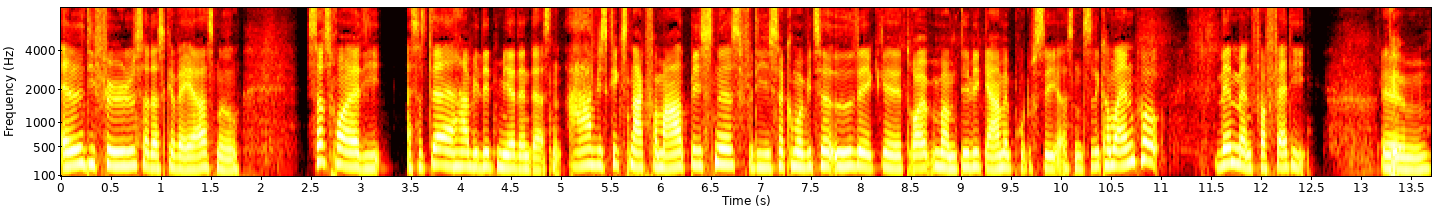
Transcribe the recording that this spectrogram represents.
alle de følelser, der skal være og sådan noget, så tror jeg, at de, altså der har vi lidt mere den der sådan, ah, vi skal ikke snakke for meget business, fordi så kommer vi til at ødelægge øh, drømmen om det, vi gerne vil producere. Sådan. Så det kommer an på, hvem man får fat i, det- øhm,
